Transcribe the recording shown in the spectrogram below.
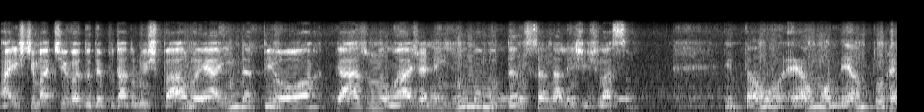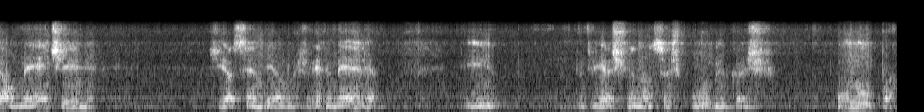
A estimativa do deputado Luiz Paulo é ainda pior caso não haja nenhuma mudança na legislação. Então, é um momento realmente de acender a luz vermelha e ver as finanças públicas com lupa.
